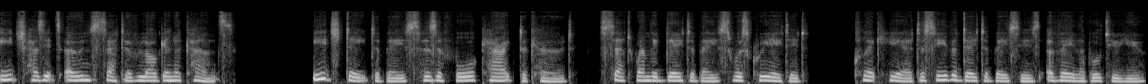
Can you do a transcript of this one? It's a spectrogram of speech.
Each has its own set of login accounts. Each database has a four-character code, set when the database was created. Click here to see the databases available to you.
